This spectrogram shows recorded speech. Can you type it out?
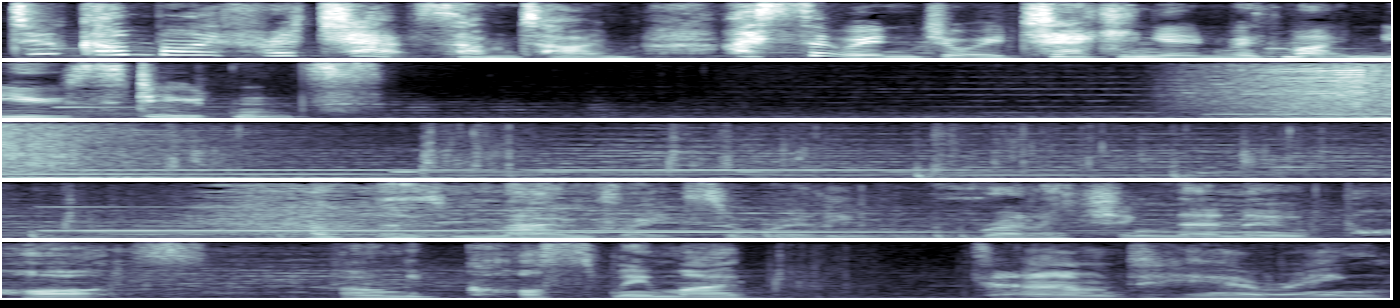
Do come by for a chat sometime. I so enjoy checking in with my new students. Hope those mandrakes are really relishing their new pots. Only cost me my damned hearing.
